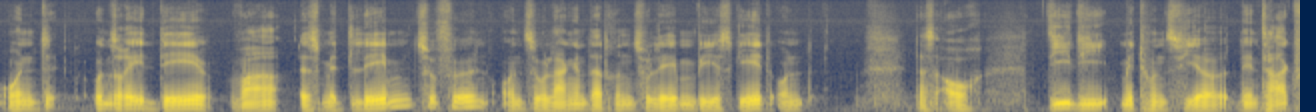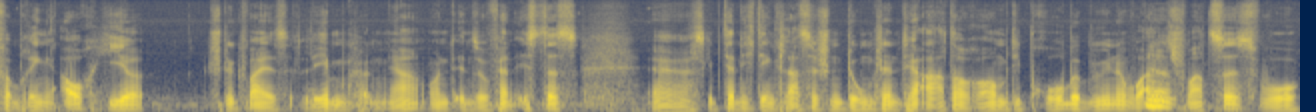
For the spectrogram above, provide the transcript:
Und unsere Idee war, es mit Leben zu füllen und so lange da drin zu leben, wie es geht und dass auch die, die mit uns hier den Tag verbringen, auch hier stückweise leben können. Ja? Und insofern ist das, äh, es gibt ja nicht den klassischen dunklen Theaterraum, die Probebühne, wo alles Ja. schwarz ist, wo,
